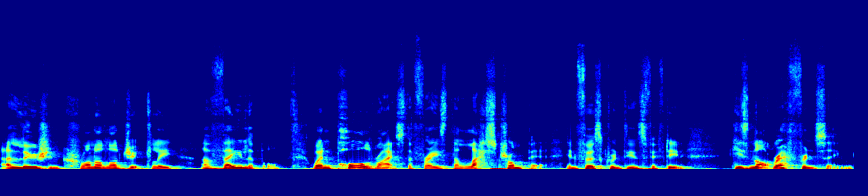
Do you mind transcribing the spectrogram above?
allusion chronologically available? When Paul writes the phrase the last trumpet in 1 Corinthians 15, he's not referencing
